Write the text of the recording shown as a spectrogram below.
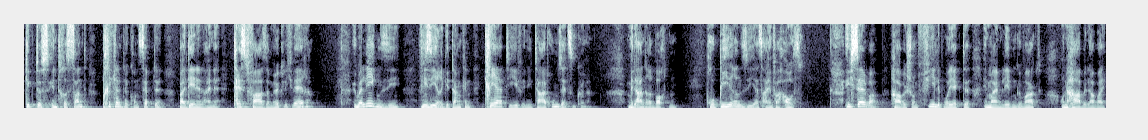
Gibt es interessant prickelnde Konzepte, bei denen eine Testphase möglich wäre? Überlegen Sie, wie Sie Ihre Gedanken kreativ in die Tat umsetzen können. Mit anderen Worten, probieren Sie es einfach aus. Ich selber habe schon viele Projekte in meinem Leben gewagt und habe dabei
